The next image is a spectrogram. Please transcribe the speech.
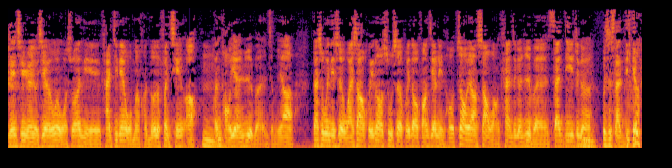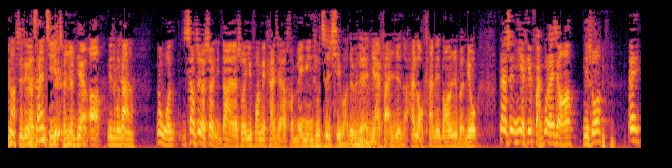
年轻人，有些人问我说：“你看今天我们很多的愤青啊，嗯很讨厌日本怎么样？”但是问题是晚上回到宿舍，回到房间里头，照样上网看这个日本三 D 这个、嗯不是三 D，是这个三三级级成人片啊，你怎么看？嗯那我像这个事儿，你当然说一方面看起来很没民族志气嘛，对不对？你还反日呢，还老看那帮日本妞，但是你也可以反过来讲啊，你说，哎。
